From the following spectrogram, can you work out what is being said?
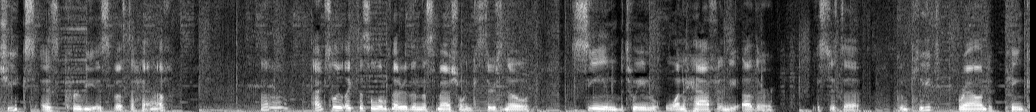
cheeks as Kirby is supposed to have. Uh, I actually like this a little better than the Smash one because there's no seam between one half and the other. It's just a complete round pink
